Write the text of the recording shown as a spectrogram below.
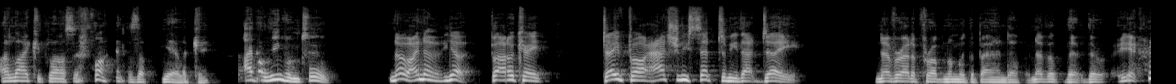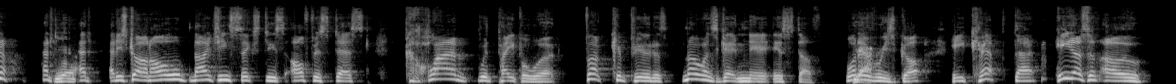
I like a glass of wine. I was like, yeah, okay. I believe him too. No, I know. Yeah. But okay. Dave Clark actually said to me that day, never had a problem with the band ever. Never, they're, they're, you know, and, Yeah. and, and he's got an old 1960s office desk clammed with paperwork. Fuck computers. No one's getting near his stuff. Whatever he's got, he kept that. He doesn't owe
